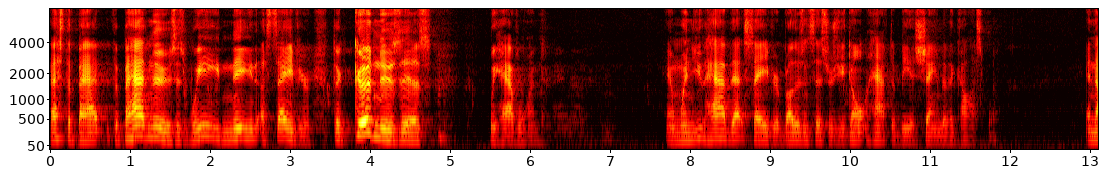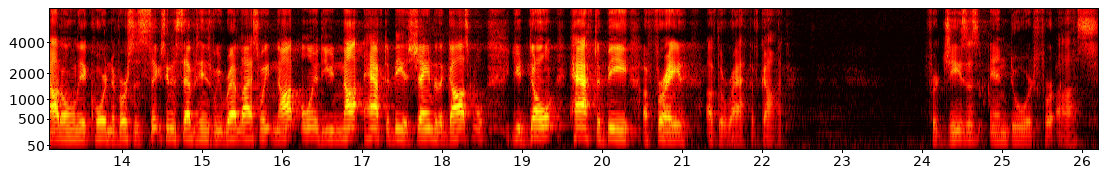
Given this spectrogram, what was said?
That's the bad, the bad news is we need a Savior. The good news is we have one. And when you have that Savior, brothers and sisters, you don't have to be ashamed of the gospel. And not only according to verses 16 and 17, as we read last week, not only do you not have to be ashamed of the gospel, you don't have to be afraid of the wrath of God. For Jesus endured for us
